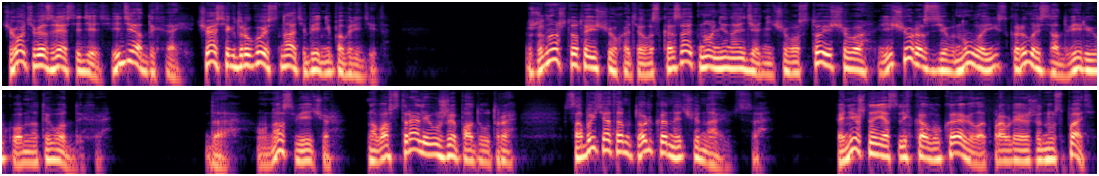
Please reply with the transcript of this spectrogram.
Чего тебе зря сидеть? Иди отдыхай. Часик-другой сна тебе не повредит». Жена что-то еще хотела сказать, но, не найдя ничего стоящего, еще раз зевнула и скрылась за дверью комнаты отдыха. «Да, у нас вечер, но в Австралии уже под утро». События там только начинаются. Конечно, я слегка лукавил, отправляя жену спать,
